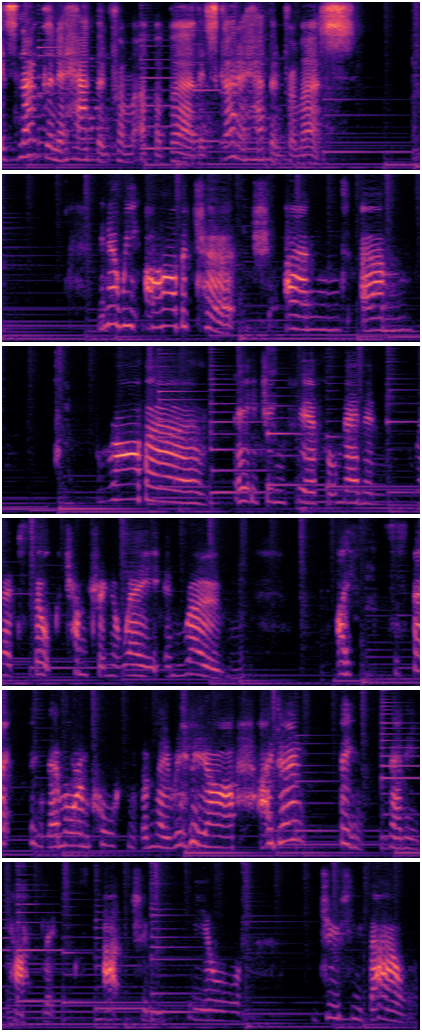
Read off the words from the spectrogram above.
It's not going to happen from up above, it's got to happen from us. You know, we are the church, and um, rather aging, fearful men in red silk chuntering away in Rome, I suspect think they're more important than they really are. I don't think many Catholics actually feel duty bound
